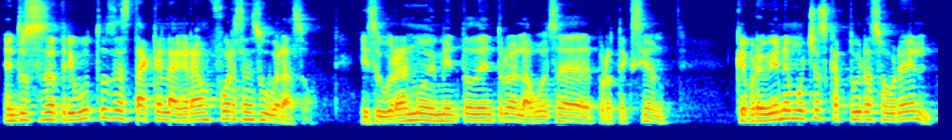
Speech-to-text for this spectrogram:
Entre sus atributos destaca la gran fuerza en su brazo y su gran movimiento dentro de la bolsa de protección, que previene muchas capturas sobre él.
